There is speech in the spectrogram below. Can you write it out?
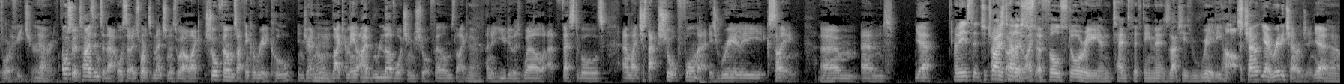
a- for a feature. Yeah. Or anything. Also, it ties into that. Also, I just wanted to mention as well, like short films, I think are really cool in general. Mm. Like, I mean, I love watching short films. Like, Yeah. I know you do as well at festivals, and like just that short format is really exciting. Um, and yeah, I mean, it's, to try to tell really us like a full story in ten to fifteen minutes is actually is really hard. it's chal- yeah, really challenging. Yeah. Yeah.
